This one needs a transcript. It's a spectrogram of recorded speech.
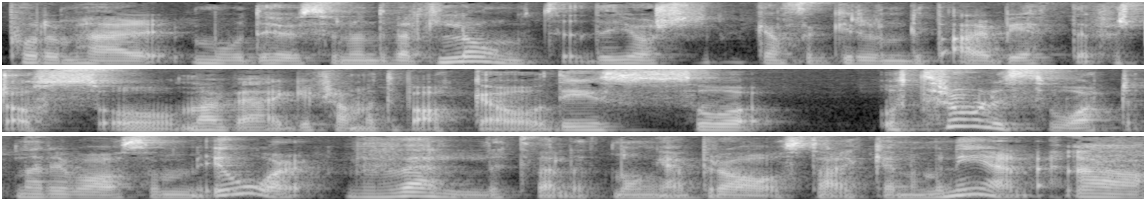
på de här modehusen under väldigt lång tid. Det görs ett ganska grundligt arbete förstås och man väger fram och tillbaka. Och det är så otroligt svårt när det var som i år. Väldigt, väldigt många bra och starka nominerade. Ja.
